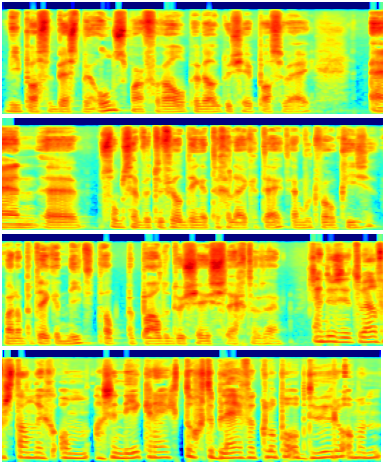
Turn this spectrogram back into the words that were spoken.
wie past het best bij ons, maar vooral bij welk dossier passen wij. En uh, soms hebben we te veel dingen tegelijkertijd en moeten we ook kiezen. Maar dat betekent niet dat bepaalde dossiers slechter zijn. En dus is het wel verstandig om, als je nee krijgt, toch te blijven kloppen op deuren om een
